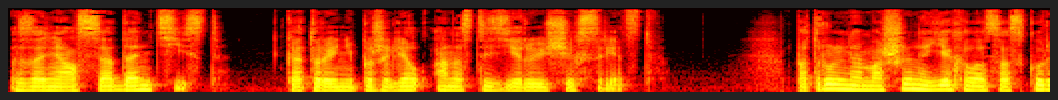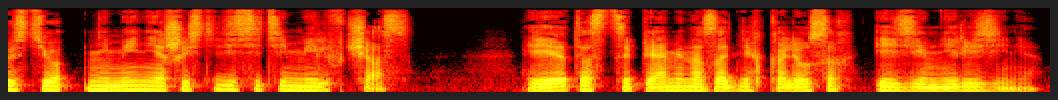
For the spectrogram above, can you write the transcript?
занялся дантист, который не пожалел анестезирующих средств. Патрульная машина ехала со скоростью не менее 60 миль в час, и это с цепями на задних колесах и зимней резине.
